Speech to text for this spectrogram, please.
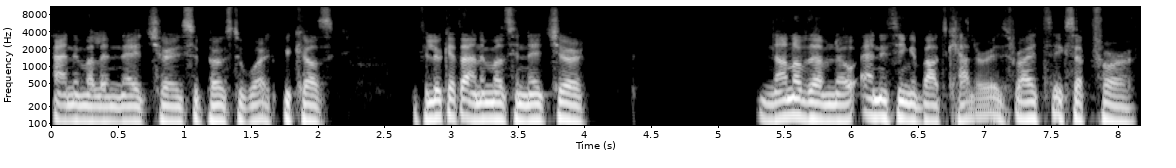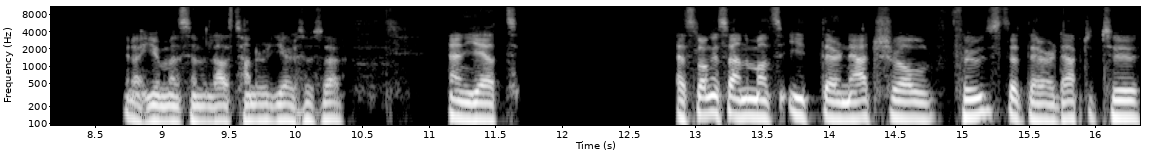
animal in nature is supposed to work. Because if you look at animals in nature, none of them know anything about calories, right? Except for, you know, humans in the last hundred years or so. And yet, as long as animals eat their natural foods that they're adapted to,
